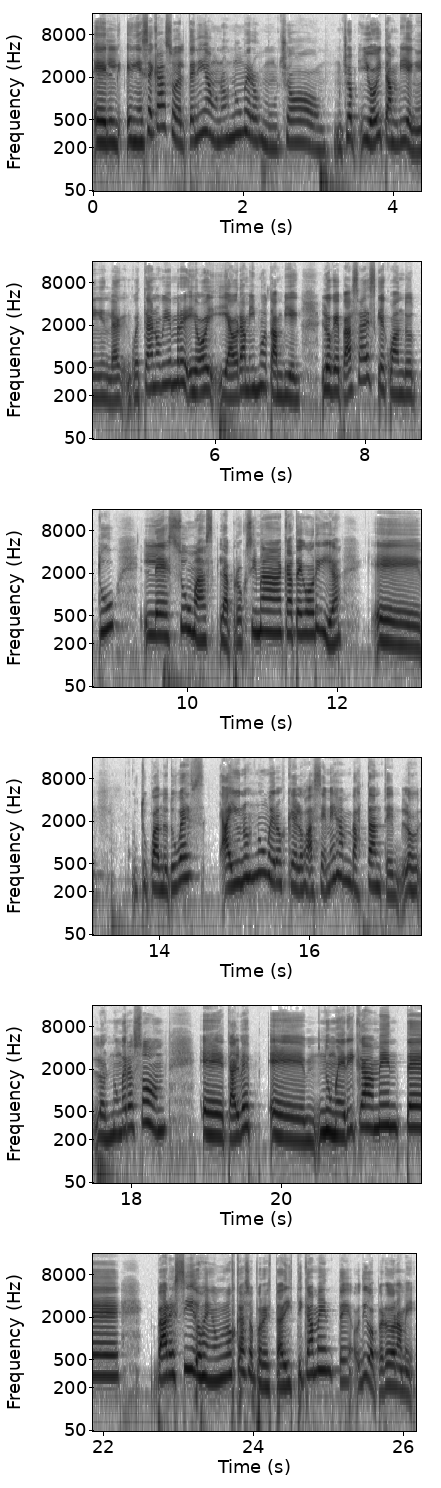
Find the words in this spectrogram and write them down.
en ese caso, él tenía unos números mucho, mucho, y hoy también, en la encuesta de noviembre, y hoy, y ahora mismo también. Lo que pasa es que cuando tú le sumas la próxima categoría, eh, cuando tú ves hay unos números que los asemejan bastante. Los, números son eh, tal vez eh, numéricamente parecidos en algunos casos, pero estadísticamente, digo, perdóname,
